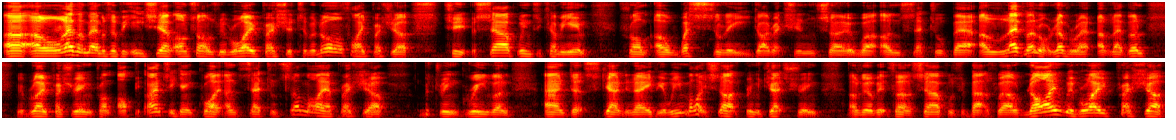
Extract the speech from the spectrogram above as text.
Uh, 11 members of the ECM ensembles with low pressure to the north, high pressure to the south. Winds are coming in from a westerly direction, so uh, unsettled there. 11 or another 11 with low pressure in from up Atlantic and quite unsettled. Some higher pressure between Greenland and uh, Scandinavia. We might start to bring the jet stream a little bit further southwards that as well. Nine with low pressure.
